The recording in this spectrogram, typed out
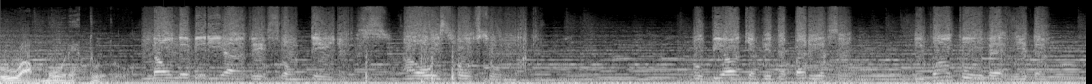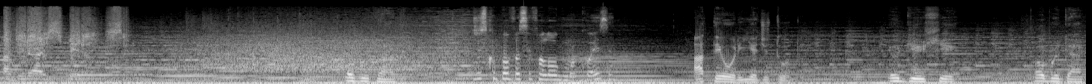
O amor é tudo. Não deveria haver fronteiras ao esforço humano. Por pior que a vida pareça, enquanto houver vida, haverá esperança. Obrigado. Desculpa, você falou alguma coisa? A teoria de tudo. Eu disse obrigado.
